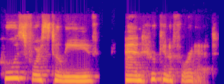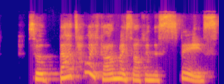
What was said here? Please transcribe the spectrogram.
Who's forced to leave? And who can afford it? So that's how I found myself in this space.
